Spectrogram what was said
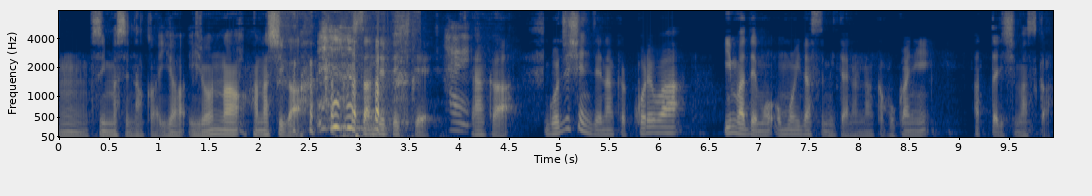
うん、すいません。なんか、いや、いろんな話が たくさん出てきて、はい、なんか、ご自身でなんかこれは今でも思い出すみたいななんか他にあったりしますか？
